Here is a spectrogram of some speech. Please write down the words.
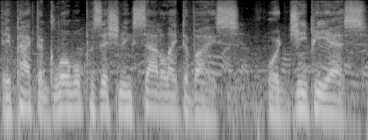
they packed a Global Positioning Satellite Device, or GPS.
